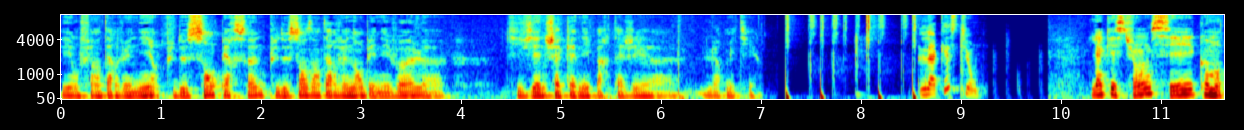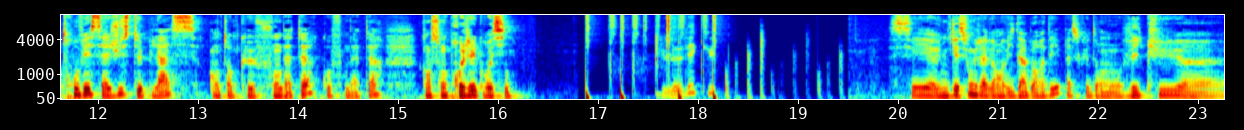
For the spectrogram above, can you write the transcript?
et on fait intervenir plus de 100 personnes, plus de 100 intervenants bénévoles qui viennent chaque année partager leur métier. La question. La question, c'est comment trouver sa juste place en tant que fondateur, cofondateur, quand son projet grossit. Le vécu. C'est une question que j'avais envie d'aborder parce que dans mon vécu, euh,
